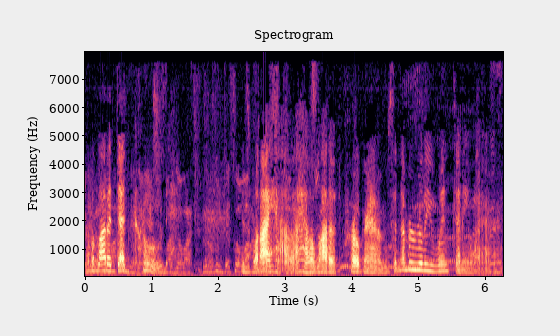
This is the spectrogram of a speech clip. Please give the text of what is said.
have a lot of dead code. Is what I have. I have a lot of programs that never really went anywhere,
